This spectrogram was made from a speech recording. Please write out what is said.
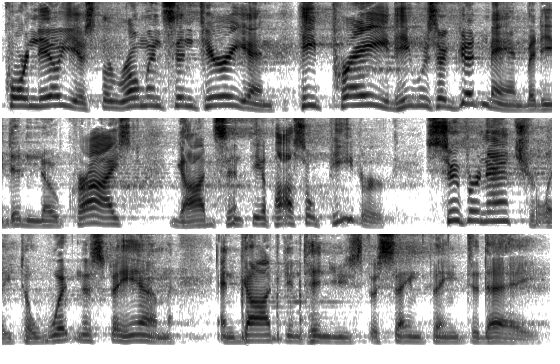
Cornelius, the Roman centurion, he prayed. He was a good man, but he didn't know Christ. God sent the apostle Peter supernaturally to witness to him. And God continues the same thing today.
